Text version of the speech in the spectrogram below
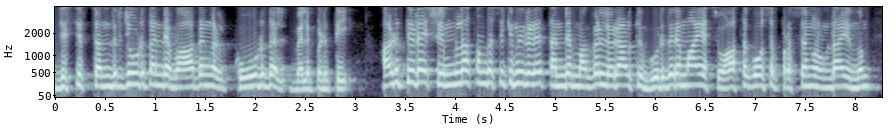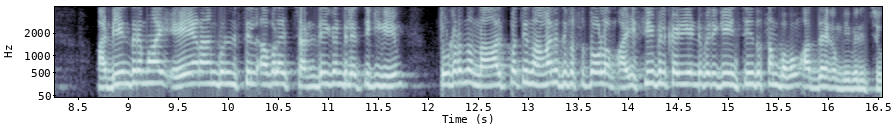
ജസ്റ്റിസ് ചന്ദ്രചൂഡ് തന്റെ വാദങ്ങൾ കൂടുതൽ ബലപ്പെടുത്തി. അടുത്തിടെ ഷിംല സന്ദർശിക്കുന്നതിനിടെ തന്റെ മകളിൽ ഒരാൾക്ക് ഗുരുതരമായ ശ്വാസകോശ പ്രശ്നങ്ങൾ ഉണ്ടായെന്നും അടിയന്തരമായി എയർ ആംബുലൻസിൽ അവളെ ചണ്ഡീഗഡിൽ എത്തിക്കുകയും തുടർന്ന് നാൽപ്പത്തിനാല് ദിവസത്തോളം ഐ സിയുവിൽ കഴിയേണ്ടി വരികയും ചെയ്ത സംഭവം അദ്ദേഹം വിവരിച്ചു.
